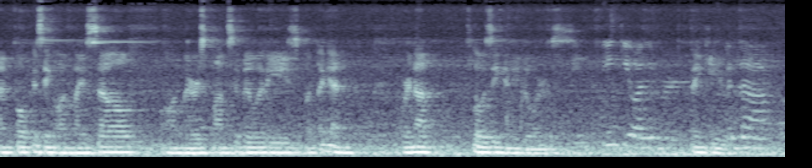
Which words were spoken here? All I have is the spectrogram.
I'm focusing on myself, on my responsibilities. But again, we're not closing any doors. Thank you, Oliver. Thank you. Good luck.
